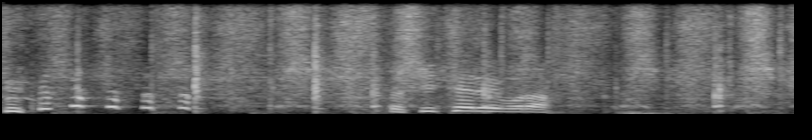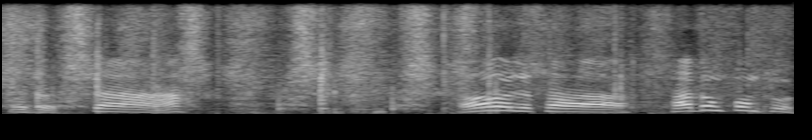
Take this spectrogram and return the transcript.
저 디테일을 보라. 그래서, 자. 아 좋다. 자동 펌프.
